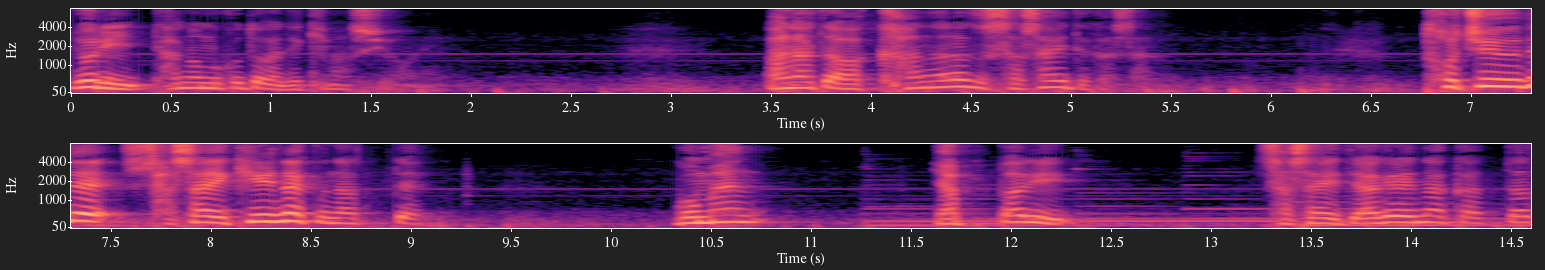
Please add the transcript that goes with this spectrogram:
より頼むことができますように。あなたは必ず支えてくださる。途中で支えきれなくなってごめん。やっぱり支えてあげれなかった。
